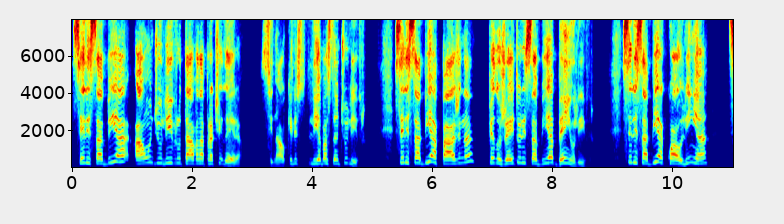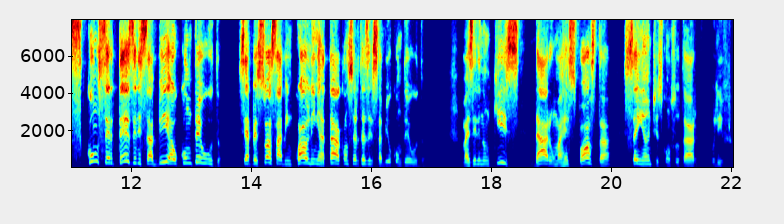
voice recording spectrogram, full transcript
se ele sabia aonde o livro estava na prateleira, sinal que ele lia bastante o livro. Se ele sabia a página, pelo jeito ele sabia bem o livro. Se ele sabia qual linha, com certeza ele sabia o conteúdo. Se a pessoa sabe em qual linha está, com certeza ele sabia o conteúdo. Mas ele não quis dar uma resposta sem antes consultar o livro.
